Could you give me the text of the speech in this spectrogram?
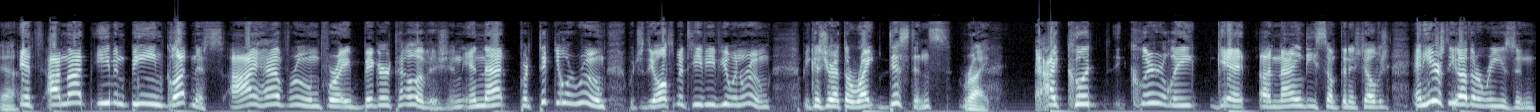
Yeah. It's I'm not even being gluttonous. I have room for a bigger television in that particular room, which is the ultimate TV viewing room, because you're at the right distance. Right. I could clearly get a 90 something inch television. And here's the other reason.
